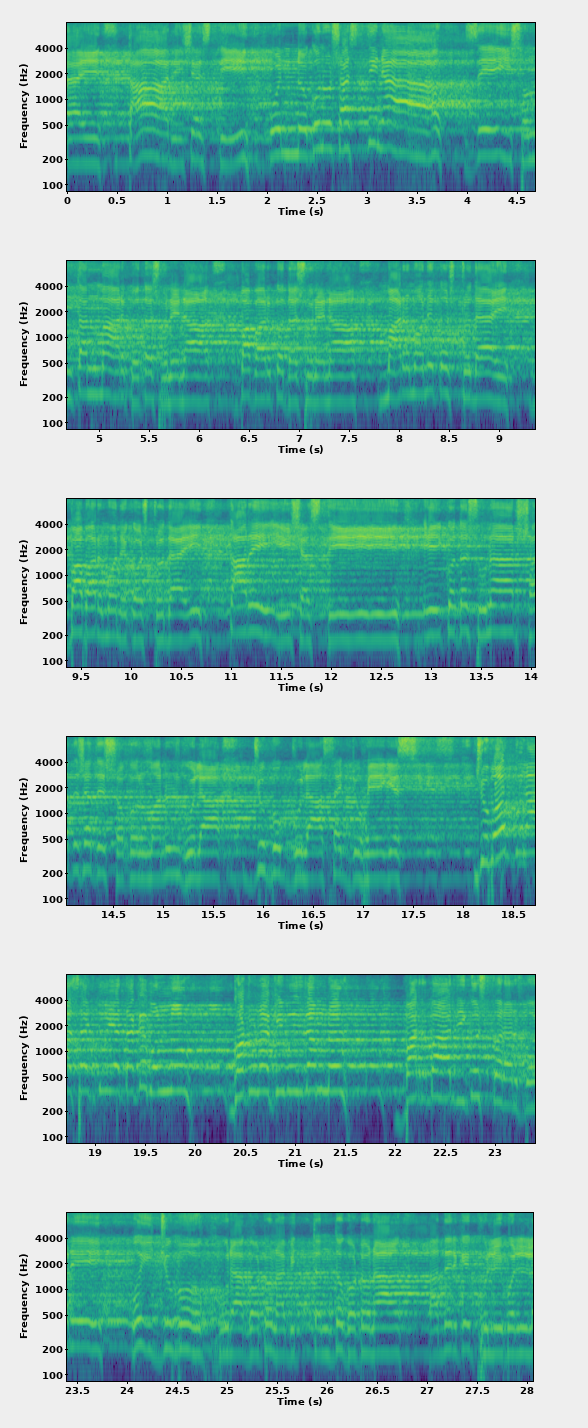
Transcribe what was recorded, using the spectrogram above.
দেয় তার শাস্তি, অন্য কোনো শাস্তি না। যেই সন্তান মার কথা শুনে না, বাবার কথা শুনে না, মার মনে কষ্ট দেয়, বাবার মনে কষ্ট দেয়, তারই এই শাস্তি। এই কথা শোনার সাথে সাথে সকল মানুষগুলা, যুবকগুলা আশ্চর্য হয়ে গেছে। যুবকগুলা আশ্চর্য হয়ে তাকে বলল, ঘটনা কি বুঝলাম না? বারবার রিকোয়েস্ট করার পরে ওই যুবক পুরা ঘটনা, বৃত্তান্ত ঘটনা তাদেরকে খুলি বলল,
